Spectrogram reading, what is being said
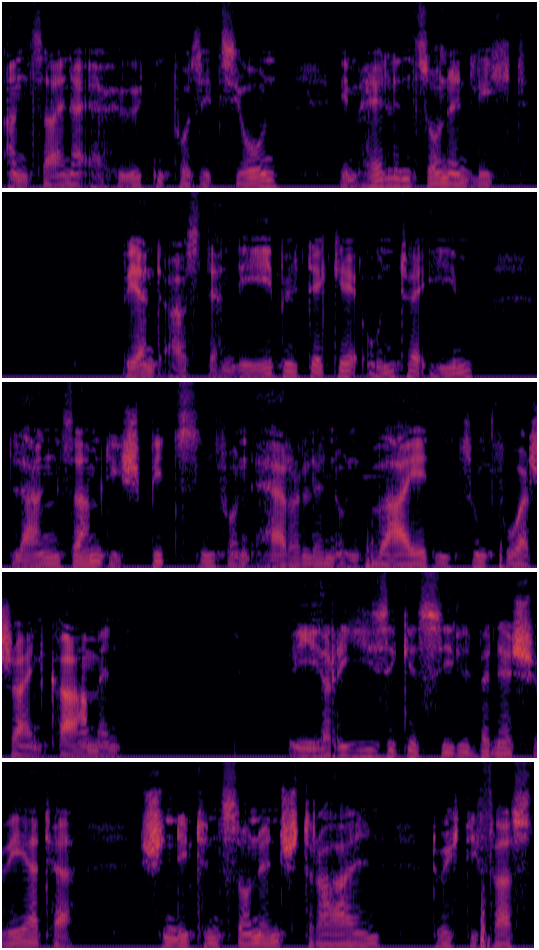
an seiner erhöhten Position im hellen Sonnenlicht, während aus der Nebeldecke unter ihm langsam die Spitzen von Erlen und Weiden zum Vorschein kamen. Wie riesige silberne Schwerter schnitten Sonnenstrahlen durch die fast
